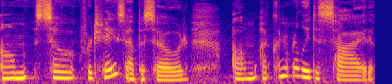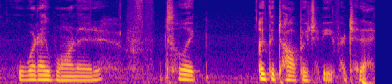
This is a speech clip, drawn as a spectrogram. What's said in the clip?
Um, so for today's episode, um, I couldn't really decide what I wanted to like, like the topic to be for today.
